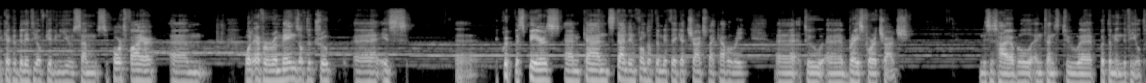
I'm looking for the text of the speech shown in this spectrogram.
the capability of giving you some support fire. Um, whatever remains of the troop is equipped with spears and can stand in front of them if they get charged by cavalry uh, to uh, brace for a charge. And this is how I will intend to uh, put them in the field.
